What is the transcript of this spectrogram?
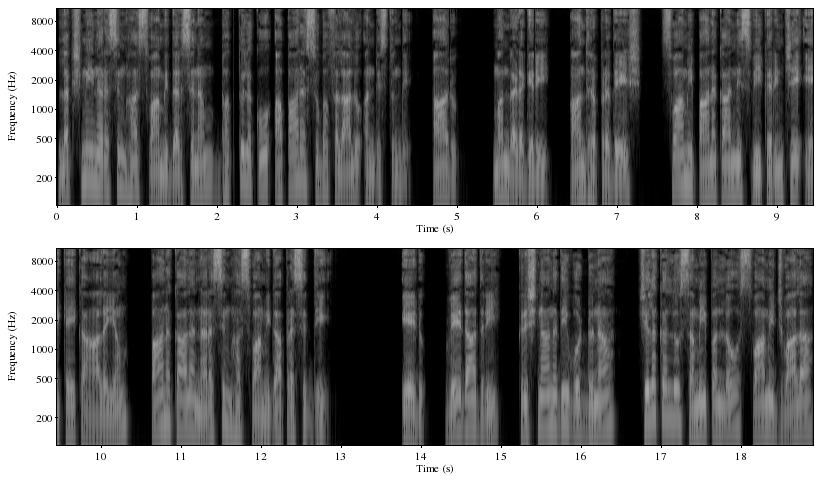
లక్ష్మీనరసింహ స్వామి దర్శనం భక్తులకు అపార శుభఫలాలు అందిస్తుంది. ఆరు. మంగళగిరి ఆంధ్రప్రదేశ్ స్వామి పానకాన్ని స్వీకరించే ఏకైక ఆలయం పానకాల నరసింహస్వామిగా ప్రసిద్ధి. ఏడు. వేదాద్రి కృష్ణానది ఒడ్డున చిలకల్లు సమీపంలో స్వామి జ్వాల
